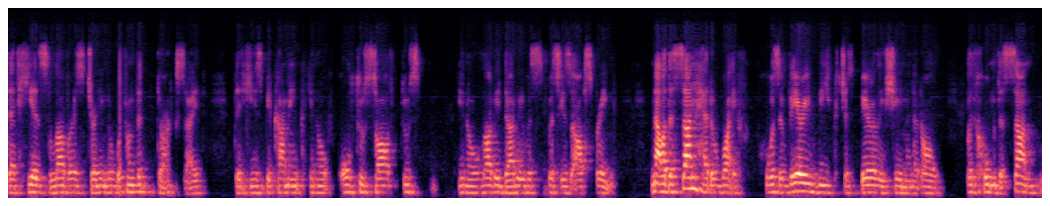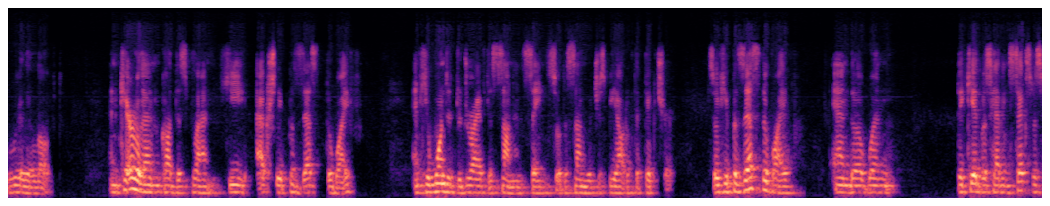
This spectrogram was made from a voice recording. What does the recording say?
that his lover is turning away from the dark side, that he's becoming, you know, all too soft, too, you know, lovey-dovey with, with his offspring. Now the son had a wife who was a very weak, just barely shaman at all, but whom the son really loved. And Caroline got this plan. He actually possessed the wife and he wanted to drive the son insane so the son would just be out of the picture. So he possessed the wife and uh, when the kid was having sex with,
